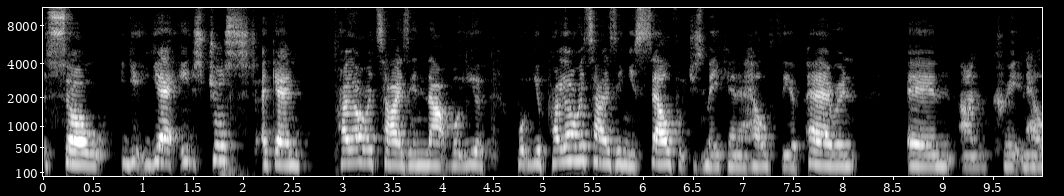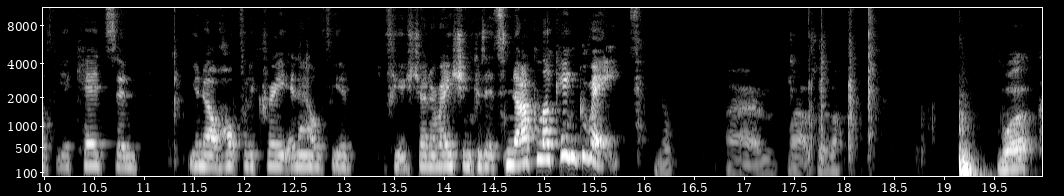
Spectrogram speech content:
so yeah it's just again prioritizing that but you but you're prioritizing yourself which is making a healthier parent um, and creating healthier kids and you know hopefully creating a healthier future generation because it's not looking great nope. Um, what else is there? Work.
